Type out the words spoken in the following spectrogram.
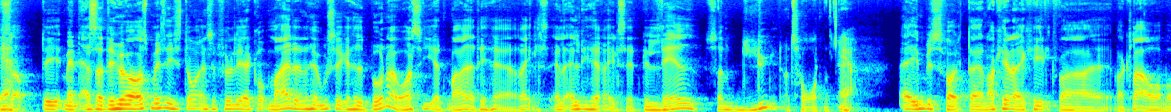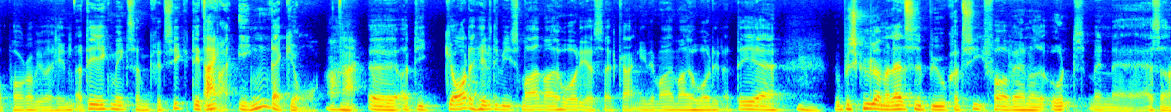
Ja. Så det, men altså, det hører også med til historien selvfølgelig, at meget af den her usikkerhed bunder jo også i, at meget af det her regels, eller alle de her regelsæt blev lavet som lyn og torden. Ja af embedsfolk, der nok heller ikke helt var, var klar over, hvor pokker vi var henne. Og det er ikke ment som kritik, det var der ingen, der gjorde. Nej. Øh, og de gjorde det heldigvis meget, meget hurtigt og sat gang i det meget, meget hurtigt. Og det er, mm. nu beskylder man altid byråkrati for at være noget ondt, men uh, altså,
